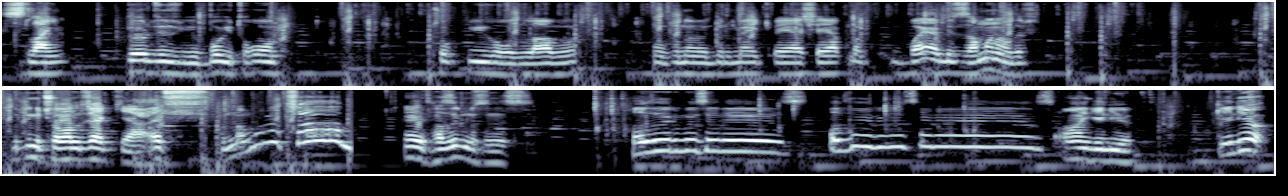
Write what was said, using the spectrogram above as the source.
slime. Gördüğünüz gibi boyutu 10. Çok büyük oldu la bu. Bu Bunu öldürmek veya şey yapmak baya bir zaman alır. Bu değil mi çoğalacak ya. Öf, bundan mı uğraşacağım? Evet hazır mısınız? Hazır mısınız? Hazır mısınız? Aha geliyor. Geliyor.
